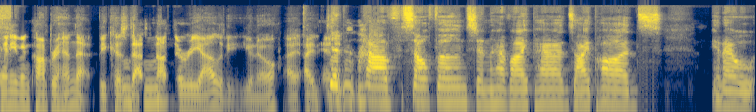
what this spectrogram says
can't even comprehend that because that's Mhm. not their reality, you know. I, I didn't have cell phones, didn't have iPads, iPods, you know,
